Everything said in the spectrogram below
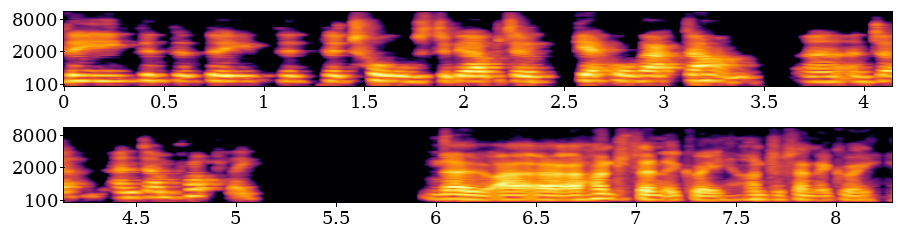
the the, the the, the tools to be able to get all that done uh, and and done properly. No, I, I 100% agree. 100% agree.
